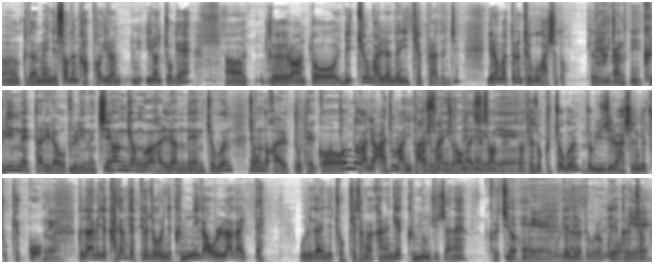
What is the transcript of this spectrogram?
어, 그 다음에 이제 서던 코퍼 이런, 이런 쪽에 어, 그런 또 리튬 관련된 ETF라든지 이런 것들은 들고 가셔도 계속 약간 유지, 예. 그린 메탈이라고 불리는 친환경과 관련된 쪽은 조금 더 가도 될 거. 좀 더가 아니라 아주 많이 더 갈 수 있죠. 더갈수 그래서, 예. 그래서 계속 그쪽은 좀 유지를 하시는 게 좋겠고 네. 그 다음에 이제 가장 대표적으로 이제 금리가 올라갈 때 우리가 이제 좋게 생각하는 게 금융주잖아요. 그렇죠. 예, 근데 우리나라도 이제- 그렇고. 예, 그렇죠. 예.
